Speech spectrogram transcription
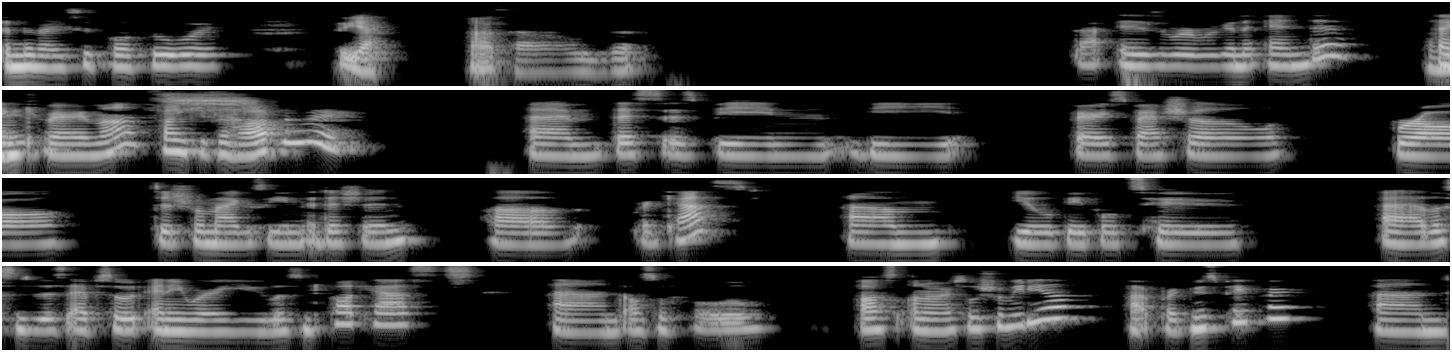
in the nicest possible way. But yeah, that's how I'll leave it. That is where we're going to end it. Thank you very much. Thank you for having me. Um, this has been the very special Braw digital magazine edition of BrigCast. Um, you'll be able to uh, listen to this episode anywhere you listen to podcasts and also follow us on our social media at Brig Newspaper and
